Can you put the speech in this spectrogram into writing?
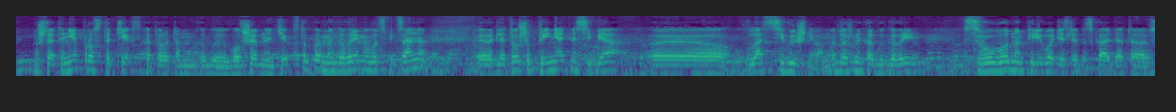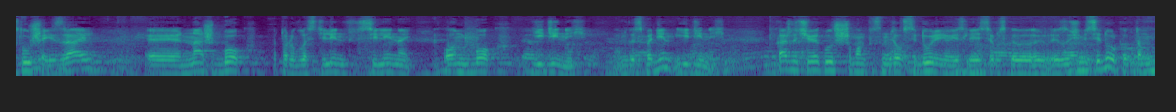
Потому что это не просто текст, который там как бы волшебный текст такой. Мы говорим его специально э, для того, чтобы принять на себя э, власть Всевышнего. Мы должны как бы говорить в свободном переводе, если это сказать, это «Слушай, Израиль, э, наш Бог, который властелин вселенной, Он Бог единый, Он Господин единый». Каждый человек лучше, чтобы он посмотрел в Сидуре, если есть русскоязычный Сидур, как там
